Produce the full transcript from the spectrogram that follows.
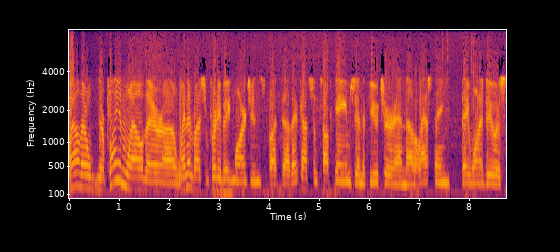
Well, they're they're playing well. They're uh, winning by some pretty big margins, but uh, they've got some tough games in the future. And uh, the last thing they want to do is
